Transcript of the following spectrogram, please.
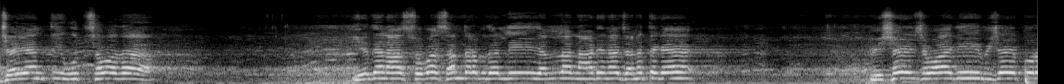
ಜಯಂತಿ ಉತ್ಸವದ ಇದನ್ನ ಶುಭ ಸಂದರ್ಭದಲ್ಲಿ ಎಲ್ಲ ನಾಡಿನ ಜನತೆಗೆ ವಿಶೇಷವಾಗಿ ವಿಜಯಪುರ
